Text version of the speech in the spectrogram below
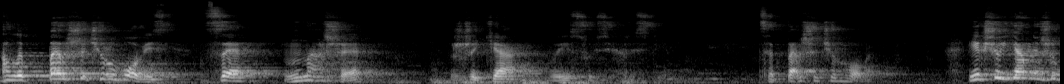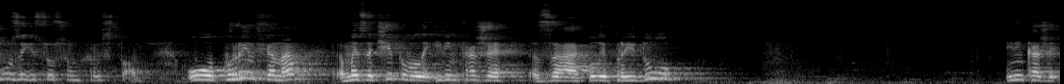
Але першочерговість це наше життя в Ісусі Христі. Це першочергове. Якщо я не живу за Ісусом Христом, у Коринфянам ми зачитували, і він каже, за коли прийду, і він каже,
